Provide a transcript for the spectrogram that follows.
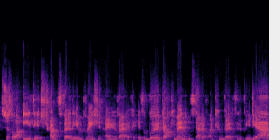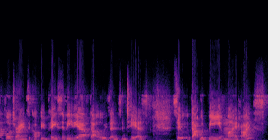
It's just a lot easier to transfer the information over if it is a Word document instead of like converted a PDF or trying to copy and paste a PDF. That always ends in tears. So that would be my advice.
